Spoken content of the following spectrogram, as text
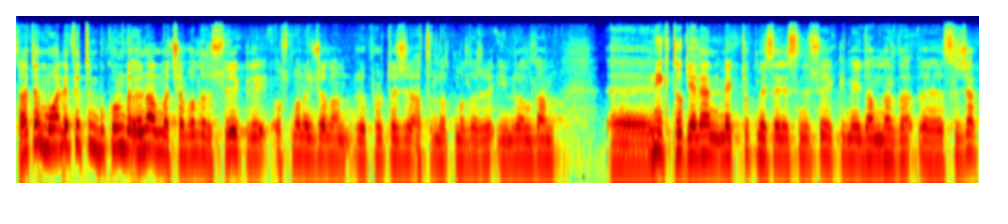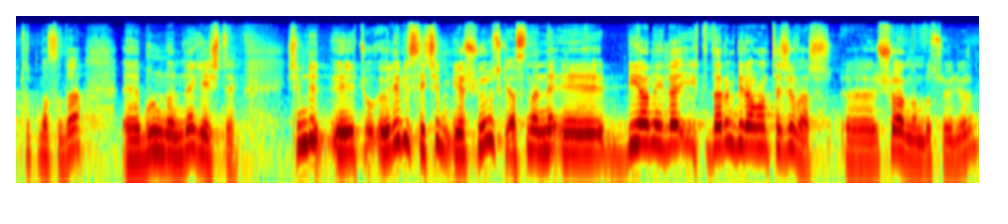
Zaten muhalefetin bu konuda ön alma çabaları sürekli Osman Öcalan röportajı hatırlatmaları, İmralı'dan e, mektup. gelen mektup meselesini sürekli meydanlarda e, sıcak tutması da e, bunun önüne geçti. Şimdi e, öyle bir seçim yaşıyoruz ki aslında ne, e, bir yanıyla iktidarın bir avantajı var. E, şu anlamda söylüyorum.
